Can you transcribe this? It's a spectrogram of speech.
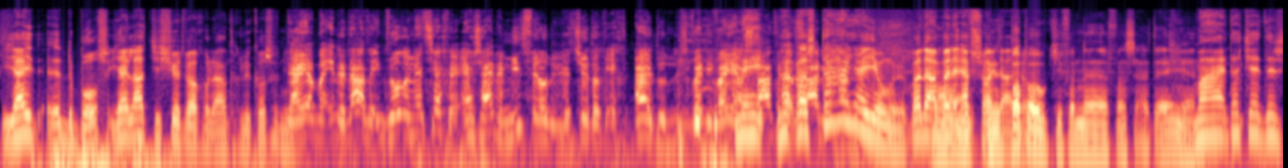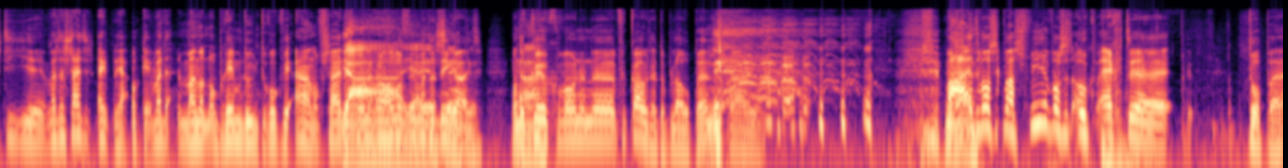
jij eh, de Bos, jij laat je shirt wel gewoon aan, toch, Lucas? Of niet? Ja, ja, maar inderdaad, ik wilde net zeggen, er zijn er niet veel die dat shirt ook echt uitdoen. Dus ik weet niet waar jij nee, staat. waar, het sta jij, jongen? Waar, daar, Ja, bij de het- F-site In het zo. pappenhoekje van, eh van Zuid 1, ja. Maar dat jij dus die... eh, maar daar staat dus echt... Ja, oké. maar, da- maar dan op een gegeven moment doe je hem toch ook weer aan? Of sta je er Ja, gewoon nog een half uur ja, met dat ding uit? Want dan kun je ook gewoon een eh, verkoudheid oplopen, hè? in het stadion. maar het was, qua sfeer was het ook echt eh, top, hè?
